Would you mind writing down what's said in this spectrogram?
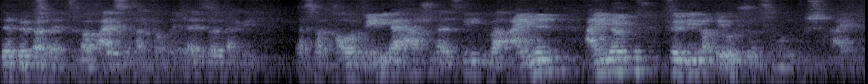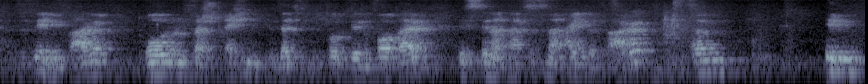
denn wenn man jetzt weiß, dass ein Verbrecher ist, sollte eigentlich das Vertrauen weniger herrschen als gegenüber einem, einem für den auch die Unschuldsvermutung streitet. Also ist die Frage, Drohen und Versprechen, gesetzlich vorgesehene Vorteil, ist in der Praxis eine eigene Frage. Ähm, in,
